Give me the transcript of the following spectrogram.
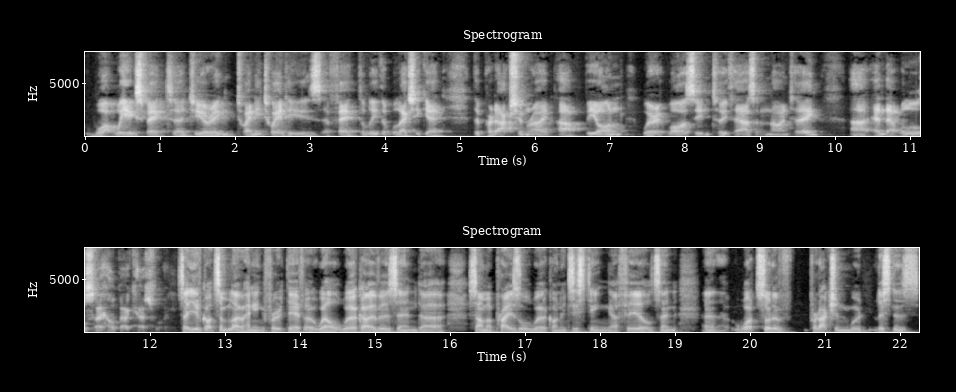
what we expect uh, during 2020 is effectively that we'll actually get the production rate up beyond where it was in 2019, uh, and that will also help our cash flow. So you've got some low hanging fruit there for well workovers and uh, some appraisal work on existing uh, fields. And uh, what sort of production would listeners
